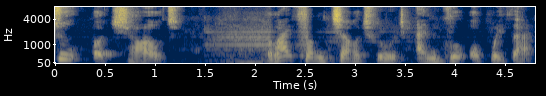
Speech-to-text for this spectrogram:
to a child right from childhood and grow up with that.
